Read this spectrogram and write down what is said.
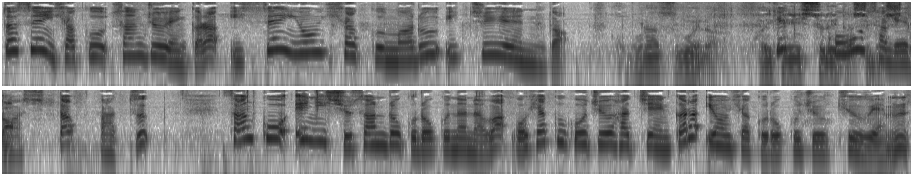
2130円から1401円だ。これはすごいな。大変失礼いたしま結構下げしたました。×。参考エニッシュ3667は558円から469円。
